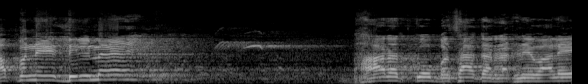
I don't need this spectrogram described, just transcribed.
अपने दिल में भारत को बसा कर रखने वाले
